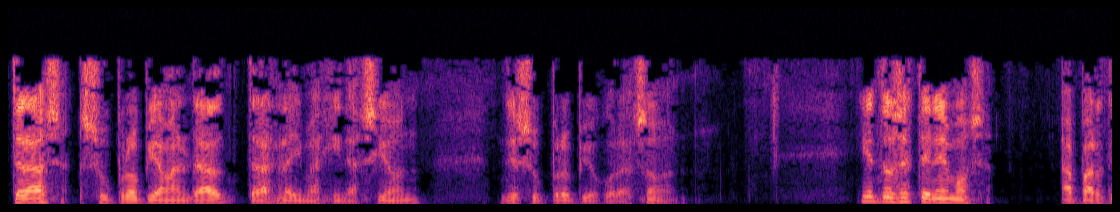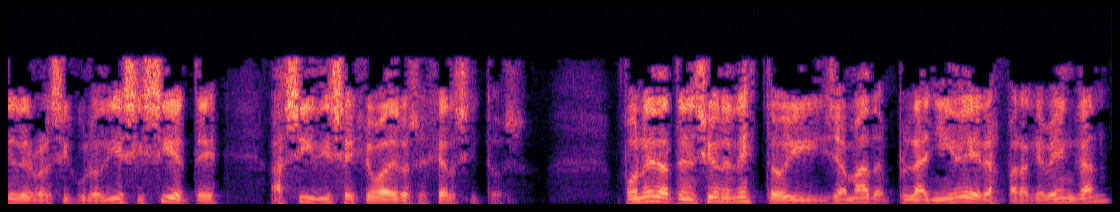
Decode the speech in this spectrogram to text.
tras su propia maldad, tras la imaginación de su propio corazón. Y entonces tenemos a partir del versículo 17 Así dice Jehová de los ejércitos. Poned atención en esto y llamad plañideras para que vengan,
